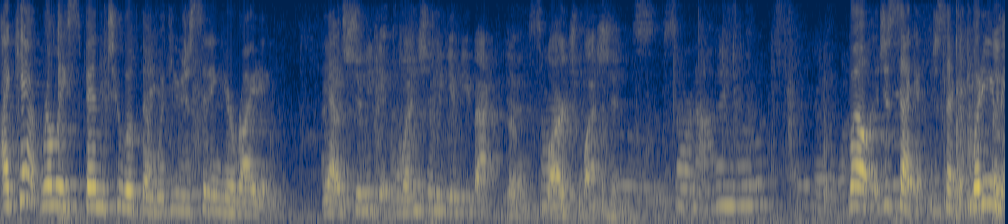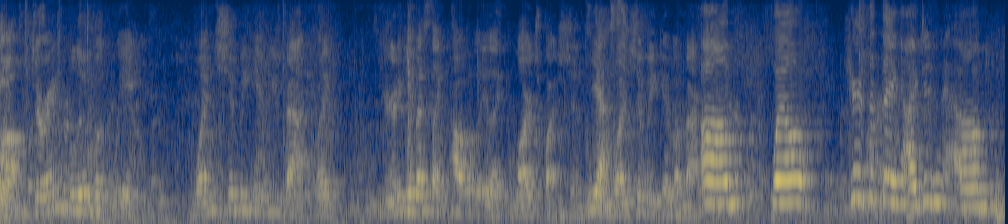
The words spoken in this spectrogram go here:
I can't really spend two of them with you just sitting here writing. Yeah, Yes. should we get, when should we give you back the large questions? So we're not having blue books? Well, just a second, just a second. What do you Like, mean? uh, During Blue Book Week, when should we give you back, like, you're gonna give us like probably like large questions. and Yes. When should we give them back? Um, well, here's the thing, I didn't, um,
